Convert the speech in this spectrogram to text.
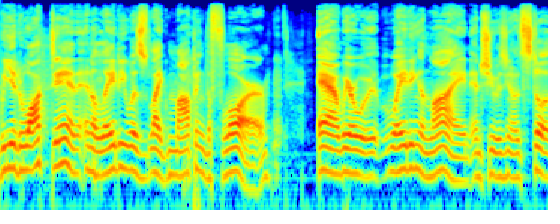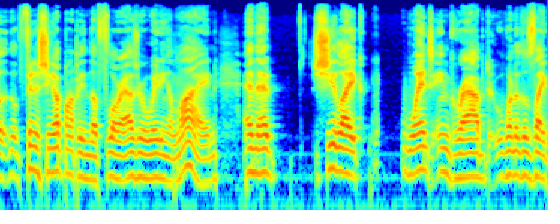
we had walked in, and a lady was like mopping the floor, and we were waiting in line, and she was, you know, still finishing up mopping the floor as we were waiting in line, and then she like went and grabbed one of those like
